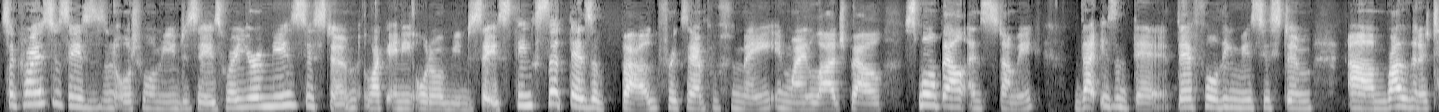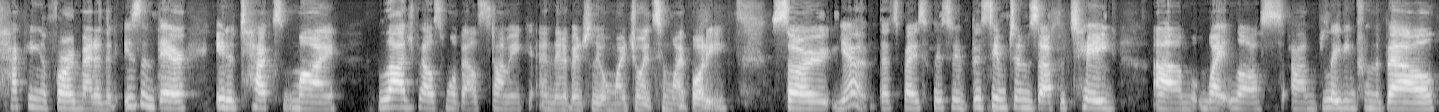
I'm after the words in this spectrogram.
So, Crohn's disease is an autoimmune disease where your immune system, like any autoimmune disease, thinks that there's a bug, for example, for me, in my large bowel, small bowel, and stomach that isn't there. Therefore, the immune system, um, rather than attacking a foreign matter that isn't there, it attacks my large bowel, small bowel, stomach, and then eventually all my joints in my body. So, yeah, that's basically so the symptoms are fatigue, um, weight loss, um, bleeding from the bowel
